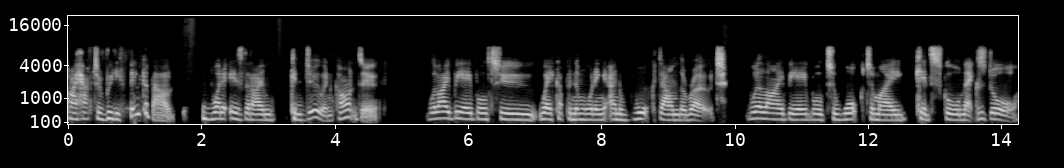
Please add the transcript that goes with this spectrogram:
I have to really think about what it is that I can do and can't do. Will I be able to wake up in the morning and walk down the road? Will I be able to walk to my kid's school next door?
